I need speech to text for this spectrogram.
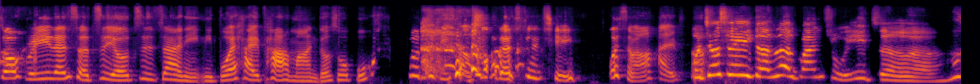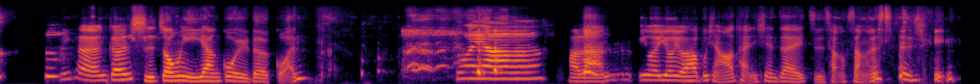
说 freelancer 自由自在，你你不会害怕吗？你都说不会做自己想做的事情，为什么要害怕？我就是一个乐观主义者。你可能跟时钟一样过于乐观。对呀，好啦，因为悠悠他不想要谈现在职场上的事情。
